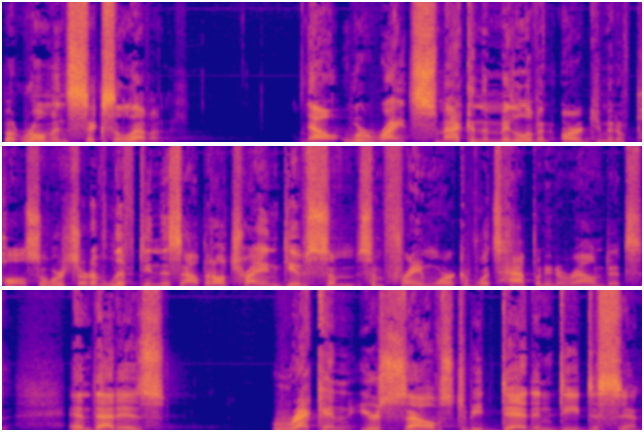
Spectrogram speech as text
But Romans 6:11. Now, we're right smack in the middle of an argument of Paul. So we're sort of lifting this out, but I'll try and give some, some framework of what's happening around it. And that is reckon yourselves to be dead indeed to sin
